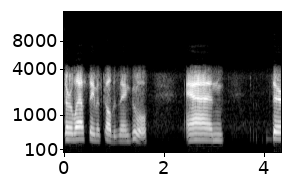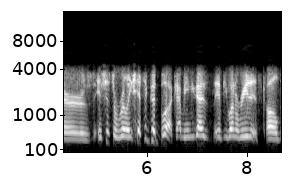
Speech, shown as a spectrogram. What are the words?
Their last name is called the Zangul, and there's it's just a really it's a good book. I mean, you guys, if you want to read it, it's called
